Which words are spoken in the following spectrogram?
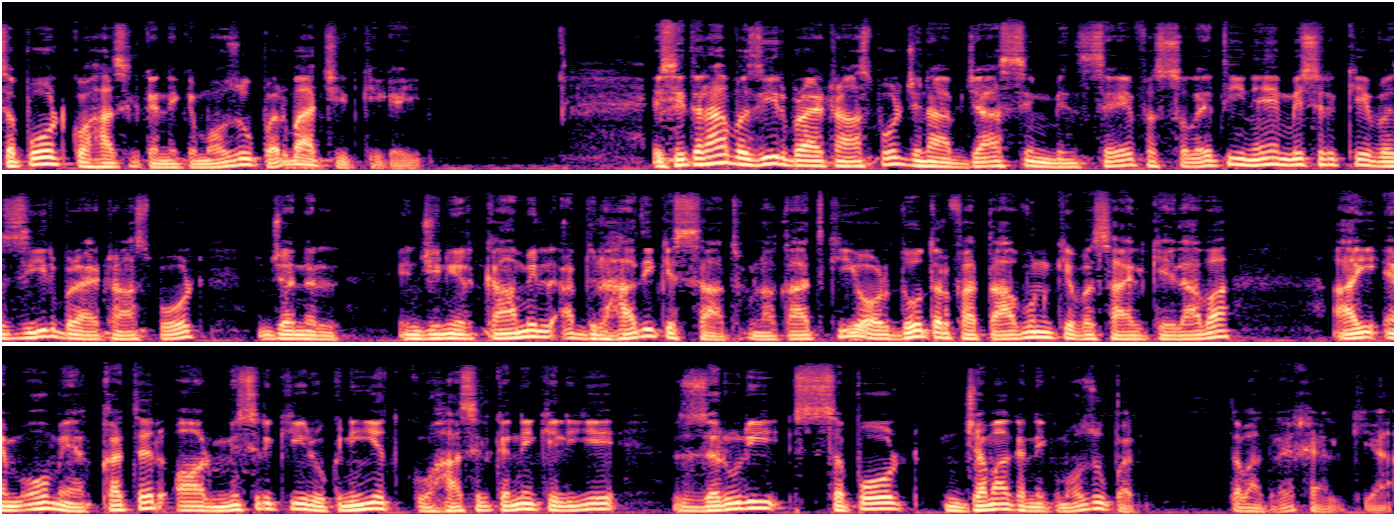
सपोर्ट को हासिल करने के मौजू पर बातचीत की गई। इसी तरह वज़ीर बरए ट्रांसपोर्ट जनाब जासिम बिन सैफ सलेती ने मिस्र के वज़ीर बरए transport general engineer Kamil Abdul Hadi के साथ मुलाकात की और दो तरफा ताउन के वसाइल के अलावा आईएमओ में कतर और मिस्र की रुकनीत को हासिल करने के लिए ज़रूरी सपोर्ट जमा करने के मौजू पर तबादला ख्याल किया।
